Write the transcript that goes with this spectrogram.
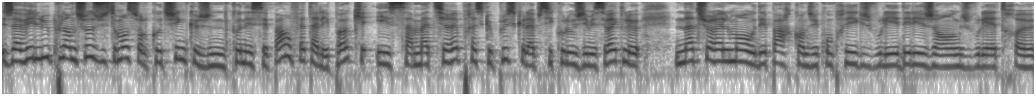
J'avais lu plein de choses justement sur le coaching que je ne connaissais pas en fait à l'époque et ça m'attirait presque plus que la psychologie. Mais c'est vrai que le, naturellement au départ, quand j'ai compris que je voulais aider les gens, que je voulais être euh,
